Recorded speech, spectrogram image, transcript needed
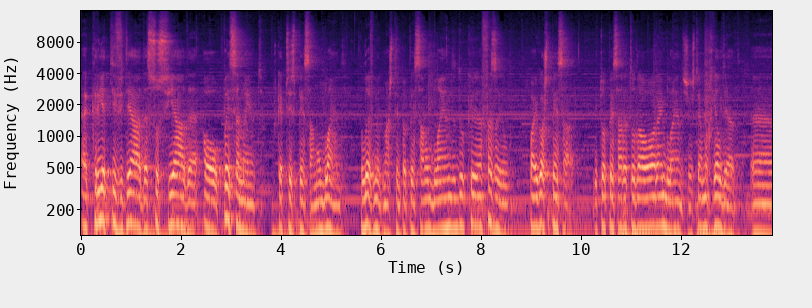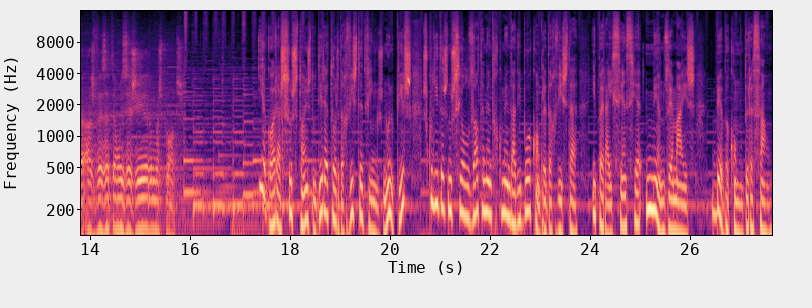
a criatividade associada ao pensamento, porque é preciso pensar num blend. Eu levo muito mais tempo a pensar num blend do que a fazê-lo. Eu gosto de pensar e estou a pensar a toda a hora em blends. Isto é uma realidade. Uh, às vezes até um exagero, mas pronto. E agora as sugestões do diretor da revista de vinhos, Nuno Pires, escolhidas nos selos altamente recomendado e boa compra da revista. E para a essência, menos é mais. Beba com moderação.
